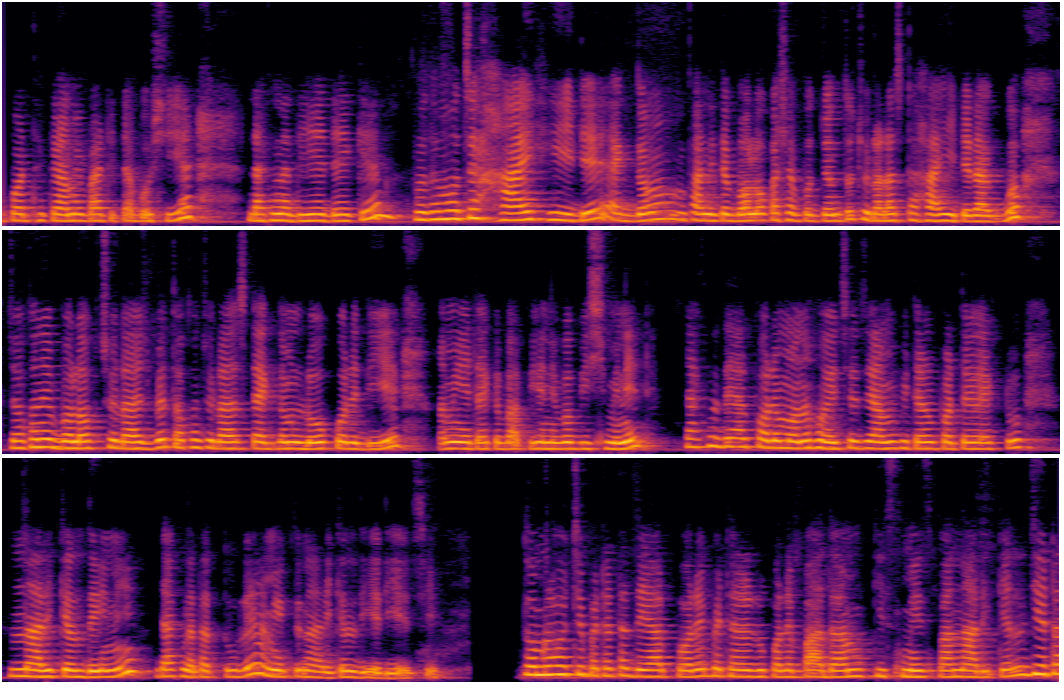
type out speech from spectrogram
উপর থেকে আমি বাটিটা বসিয়ে ঢাকনা দিয়ে ডেকে, প্রথম হচ্ছে হাই হিটে একদম পানিতে বলক আসা পর্যন্ত চুলা রাসটা হাই হিটে রাখব। যখন এই বলক চলে আসবে, তখন চুলা রাসটা একদম লো করে দিয়ে আমি এটাকে বাপিয়ে নেব বিশ মিনিট। ঢাকনা দেওয়ার পরে মনে হয়েছে যে আমি পিঠার উপর থেকে একটু নারিকেল দিইনি, ঢাকনাটা তুলে আমি একটু নারিকেল দিয়ে দিয়েছি। তোমরা হচ্ছে বেটারটা দেওয়ার পরে বেটারের উপরে বাদাম কিশমিশ বা নারিকেল যেটা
